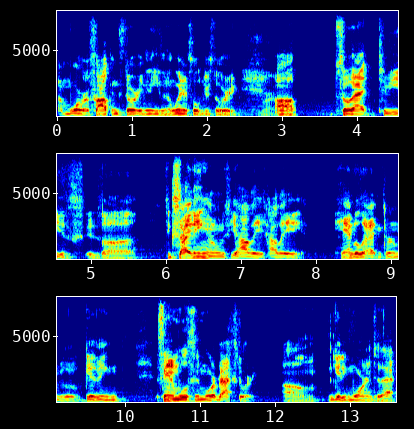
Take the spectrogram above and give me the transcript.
a more of a Falcon story than even a Winter Soldier story. Right. Uh, so that to me is is uh, it's exciting. I want to see how they how they handle that in terms of giving Sam Wilson more backstory, um, getting more into that.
